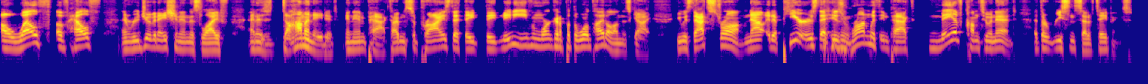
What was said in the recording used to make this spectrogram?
a wealth of health and rejuvenation in his life and has dominated in impact. I'm surprised that they they maybe even weren't going to put the world title on this guy. He was that strong. Now it appears that his run with impact may have come to an end at the recent set of tapings.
